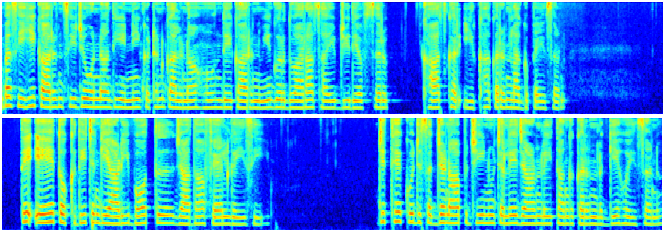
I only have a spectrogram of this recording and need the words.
ਬਸ ਇਹੀ ਕਾਰਨ ਸੀ ਜੋ ਉਹਨਾਂ ਦੀ ਇੰਨੀ ਕਠਨ ਕਾਲ ਨਾ ਹੋਣ ਦੇ ਕਾਰਨ ਵੀ ਗੁਰਦੁਆਰਾ ਸਾਹਿਬ ਜੀ ਦੇ ਅਫਸਰ ਖਾਸ ਕਰ ਈਰਖਾ ਕਰਨ ਲੱਗ ਪਏ ਸਨ। ਤੇ ਇਹ ਦੁੱਖ ਦੀ ਚੰਗਿਆੜੀ ਬਹੁਤ ਜ਼ਿਆਦਾ ਫੈਲ ਗਈ ਸੀ। ਜਿੱਥੇ ਕੁਝ ਸੱਜਣ ਆਪ ਜੀ ਨੂੰ ਚਲੇ ਜਾਣ ਲਈ ਤੰਗ ਕਰਨ ਲੱਗੇ ਹੋਏ ਸਨ,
